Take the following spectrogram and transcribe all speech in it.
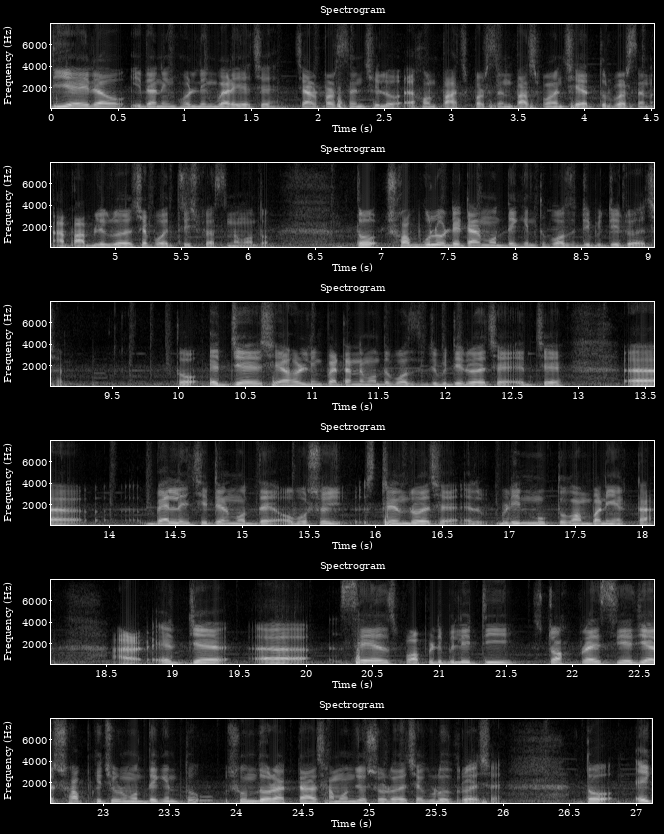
ডিআইরাও ইদানিং হোল্ডিং বাড়িয়েছে, চার পার্সেন্ট ছিল, এখন পাঁচ পার্সেন্ট পাঁচ পয়েন্ট ছিয়াত্তর পার্সেন্ট আর পাবলিক রয়েছে পঁয়ত্রিশ পার্সেন্টের মতো। তো সবগুলো ডেটার মধ্যে কিন্তু পজিটিভিটি রয়েছে। তো এর যে শেয়ার হোল্ডিং প্যাটার্নের মধ্যে পজিটিভিটি রয়েছে, এর যে ব্যালেন্স শিটের মধ্যে অবশ্যই স্ট্রেন রয়েছে, এর ঋণমুক্ত কোম্পানি একটা। আর এর যে sales profitability stock price CAGR সব কিছুর মধ্যে কিন্তু সুন্দর একটা সামঞ্জস্য রয়েছে গ্রোথ রয়েছে। তো এই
